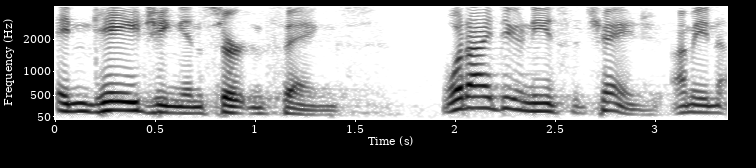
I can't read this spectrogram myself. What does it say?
engaging in certain things? What I do needs to change. I mean,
